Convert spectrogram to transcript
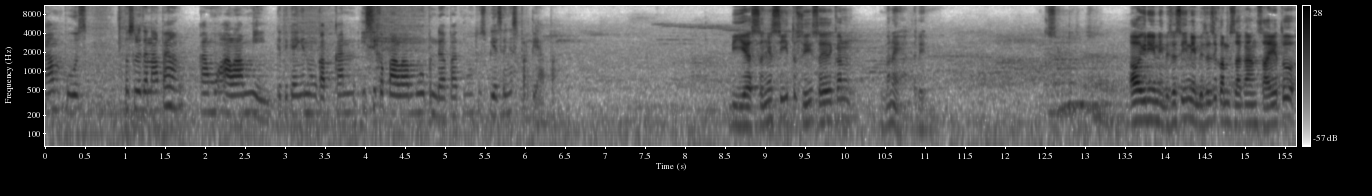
kampus? Kesulitan apa yang kamu alami ketika ingin mengungkapkan isi kepalamu, pendapatmu, terus biasanya seperti apa? biasanya sih itu sih saya kan gimana ya tadi oh ini ini. Biasanya sih ini. Biasanya sih kalau misalkan saya tuh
